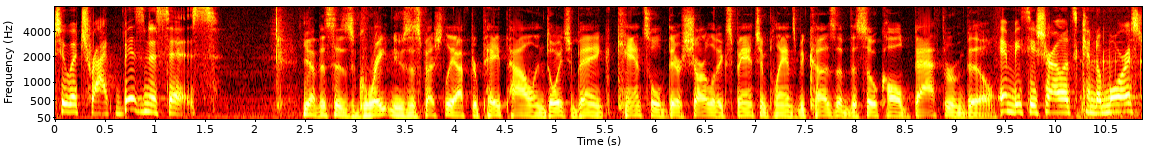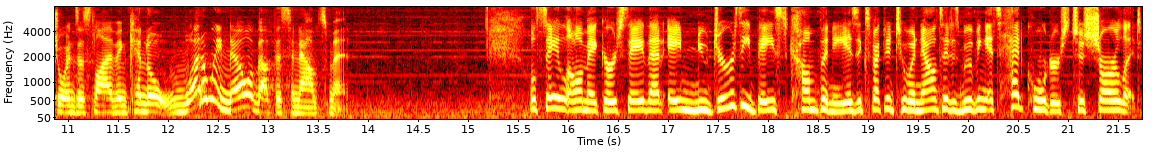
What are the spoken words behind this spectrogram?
to attract businesses. Yeah, this is great news, especially after PayPal and Deutsche Bank canceled their Charlotte expansion plans because of the so-called bathroom bill. NBC Charlotte's Kendall Morris joins us live. And Kendall, what do we know about this announcement? Well, state lawmakers say that a New Jersey based company is expected to announce it is moving its headquarters to Charlotte.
